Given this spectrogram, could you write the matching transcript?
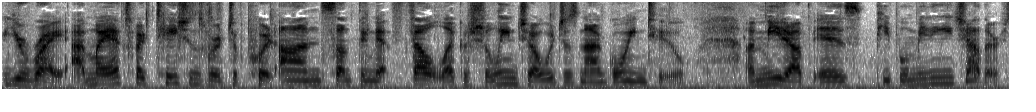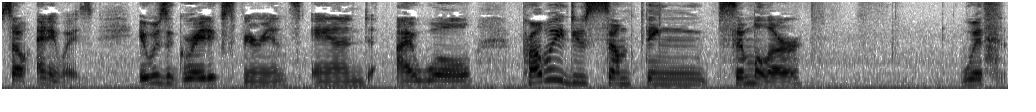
you're right, uh, my expectations were to put on something that felt like a Chalene show, which is not going to. A meetup is people meeting each other. So, anyways, it was a great experience, and I will probably do something similar with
